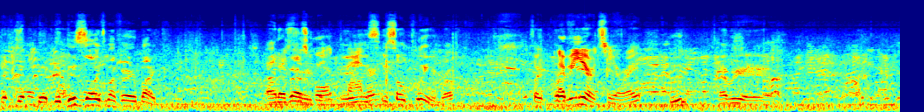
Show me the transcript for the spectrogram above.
Th- th- th- This is always my favorite bike. Out of everything. called? It's, it's so clean, bro. It's like Every year it's here, right? Hmm? Every year, yeah.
